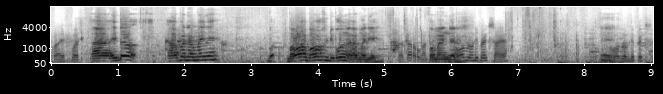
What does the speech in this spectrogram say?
private. Eh, itu apa namanya? Ba- Bawah bawah dibawa nggak sama dia? Gak tahu nggak tahu. Commander. Bawah belum diperiksa ya. Eh, Bawah belum diperiksa.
